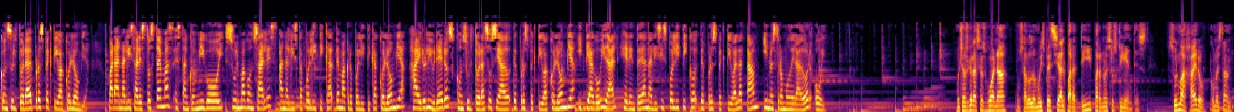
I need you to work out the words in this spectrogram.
consultora de Prospectiva Colombia. Para analizar estos temas están conmigo hoy Zulma González, analista política de Macropolítica Colombia, Jairo Libreros, consultor asociado de Prospectiva Colombia y Tiago Vidal, gerente de análisis político de Prospectiva Latam y nuestro moderador hoy. Muchas gracias Juana, un saludo muy especial para ti y para nuestros clientes. Zulma, Jairo, ¿cómo están?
